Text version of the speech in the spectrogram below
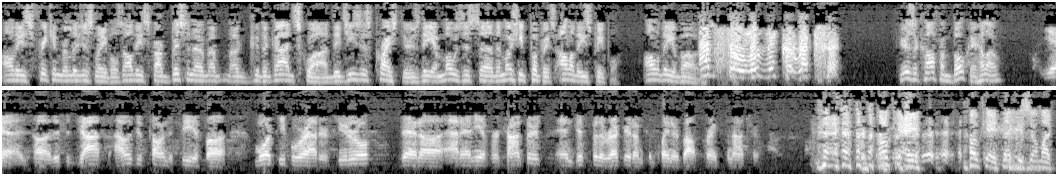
All these freaking religious labels, all these Farbissina, uh, uh, the God Squad, the Jesus Christers, the uh, Moses, uh, the Moshe Puppets, all of these people. All of the above. Absolutely correct, sir. Here's a call from Boca. Hello. Yeah, uh, this is Josh. I was just calling to see if uh, more people were at her funeral than uh, at any of her concerts. And just for the record, I'm complaining about Frank Sinatra. okay. Okay, thank you so much.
